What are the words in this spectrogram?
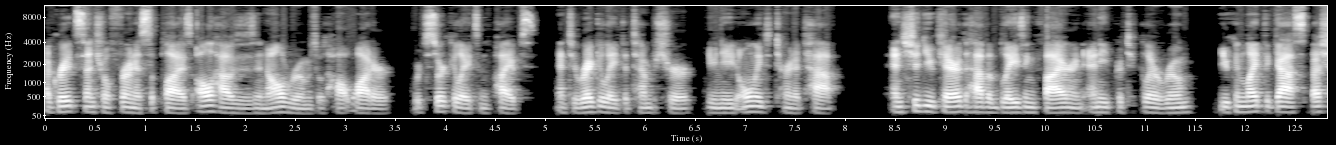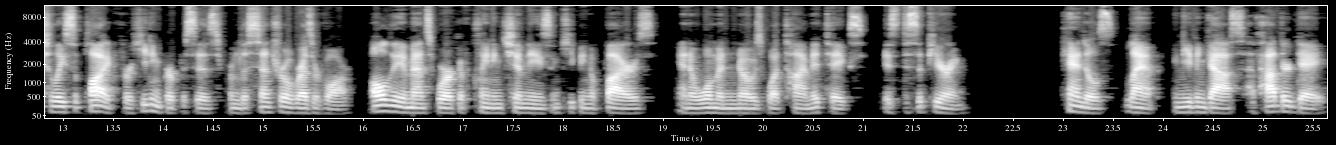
A great central furnace supplies all houses and all rooms with hot water, which circulates in pipes, and to regulate the temperature, you need only to turn a tap. And should you care to have a blazing fire in any particular room, you can light the gas specially supplied for heating purposes from the central reservoir. All the immense work of cleaning chimneys and keeping up fires, and a woman knows what time it takes, is disappearing. Candles, lamp, and even gas have had their day.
